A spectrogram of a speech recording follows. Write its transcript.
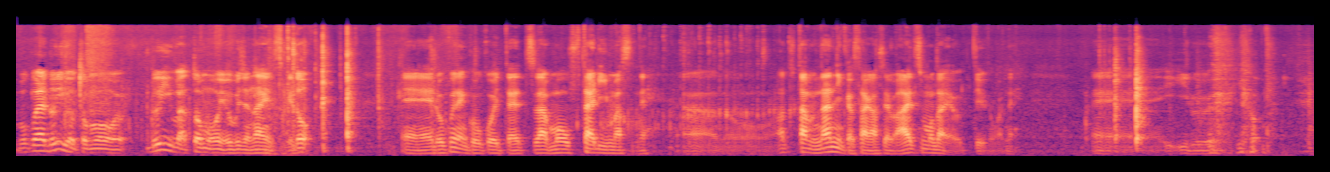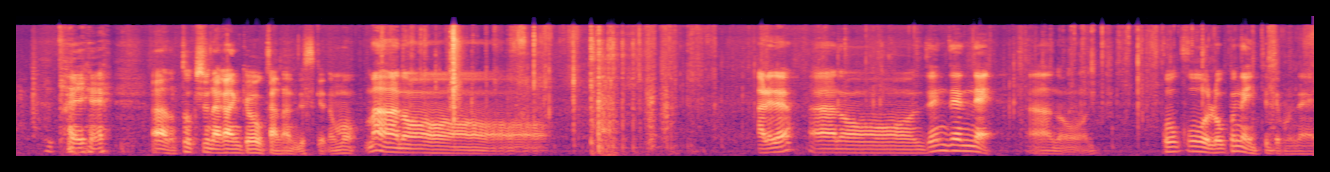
僕はルイを友ルイは友を呼ぶじゃないですけど、えー、6年高校行ったやつはもう2人いますね。あのあと多分何人か探せばあいつもだよっていうのがね、えー、いるような 大変。あの特殊な環境下なんですけども。まああの、あれだよ。あの、全然ねあの高校6年行っててもね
